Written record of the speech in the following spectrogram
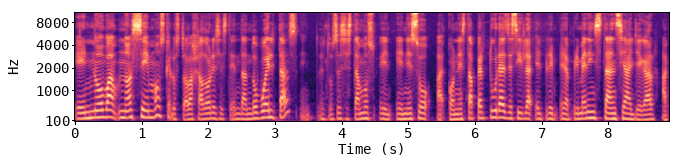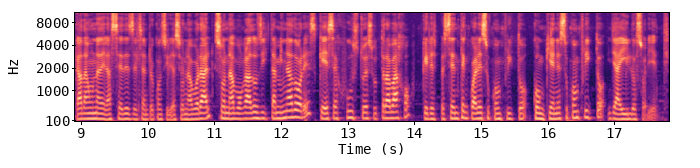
eh, no, no hacemos que los trabajadores estén dando vueltas, entonces estamos en, eso con esta apertura, es decir, la, primera instancia al llegar a cada una de las sedes del Centro de Conciliación Laboral son abogados dictaminadores, que ese justo es su trabajo, que les presenten cuál es su conflicto, con quién es su conflicto y ahí los oriente.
